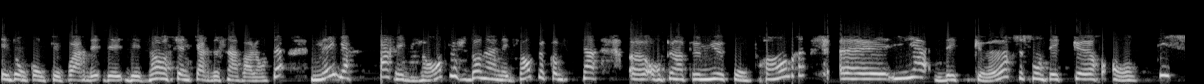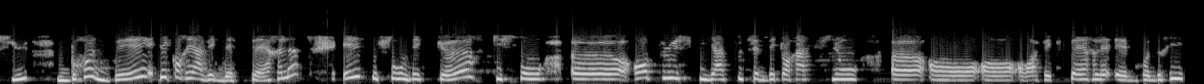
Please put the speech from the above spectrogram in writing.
et donc on peut voir des anciennes cartes de Saint-Valentin, mais il y a par exemple, je donne un exemple, comme ça euh, on peut un peu mieux comprendre, euh, il y a des cœurs, ce sont des cœurs en tissu brodés, décorés avec des perles, et ce sont des cœurs qui sont, euh, en plus il y a toute cette décoration euh, en, en, avec perles et broderies,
